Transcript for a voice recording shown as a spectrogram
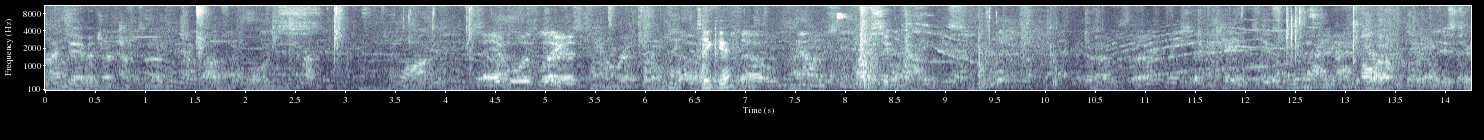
Nine damage, I have to. Once. Block. Take care. I'll see what. Oh well, these two.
